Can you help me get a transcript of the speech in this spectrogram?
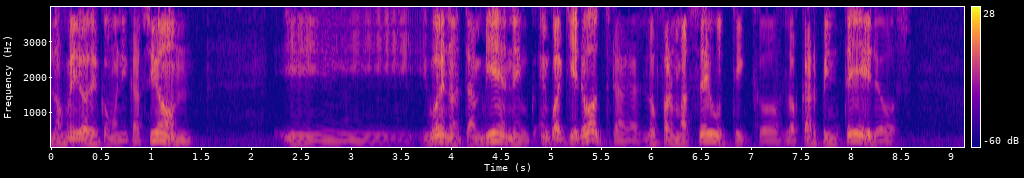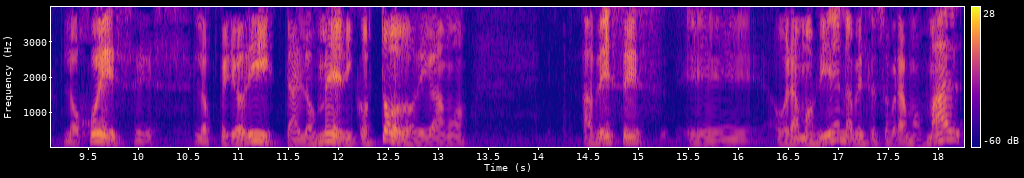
los medios de comunicación, y, bueno, también en, cualquier otra, los farmacéuticos, los carpinteros, los jueces, los periodistas, los médicos, todos, digamos, a veces eh, obramos bien, a veces obramos mal,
